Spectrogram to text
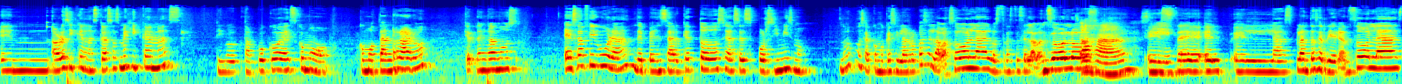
en, ahora sí que en las casas mexicanas, digo, tampoco es como, como tan raro que tengamos esa figura de pensar que todo se hace por sí mismo, ¿no? O sea, como que si la ropa se lava sola, los trastes se lavan solos, Ajá, este, el, el, las plantas se riegan solas,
